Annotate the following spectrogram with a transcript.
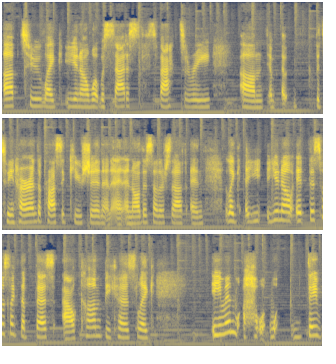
up to like you know what was satisfactory um between her and the prosecution and, and, and all this other stuff. And like you, you know it this was like the best outcome because like even they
